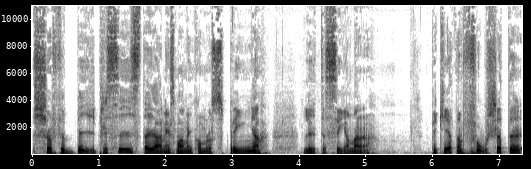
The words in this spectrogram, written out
kör förbi precis där gärningsmannen kommer att springa lite senare. Piketen fortsätter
